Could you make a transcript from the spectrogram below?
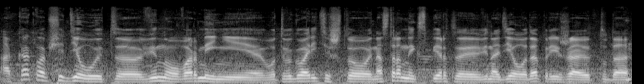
А как вообще делают э, вино в Армении? Вот вы говорите, что иностранные эксперты винодела да, приезжают туда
